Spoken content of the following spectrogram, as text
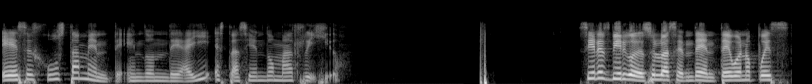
ese es justamente en donde ahí está siendo más rígido. Si eres Virgo de suelo ascendente, bueno, pues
